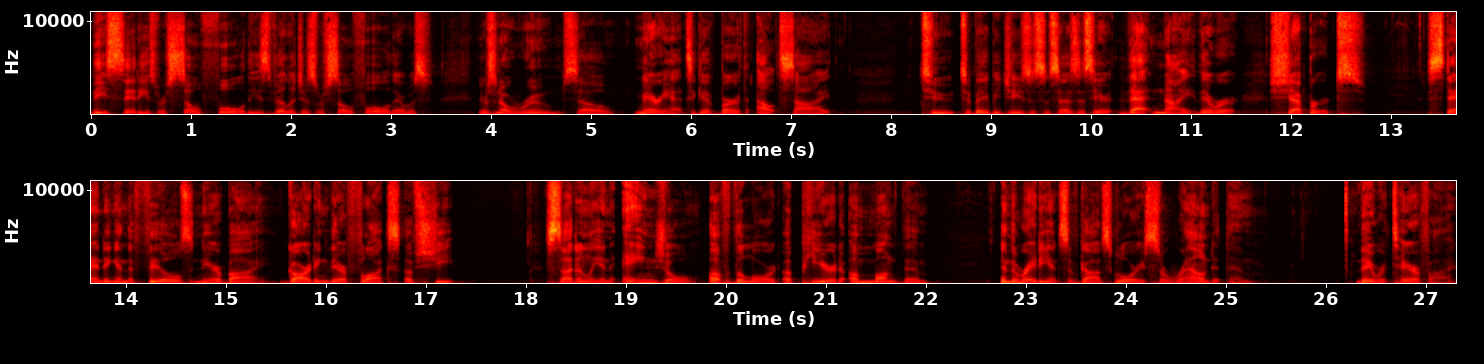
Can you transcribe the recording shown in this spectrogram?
these cities were so full, these villages were so full, there was there was no room. So Mary had to give birth outside to to baby Jesus. It says this here, that night there were shepherds standing in the fields nearby, guarding their flocks of sheep. Suddenly an angel of the Lord appeared among them, and the radiance of God's glory surrounded them. They were terrified.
